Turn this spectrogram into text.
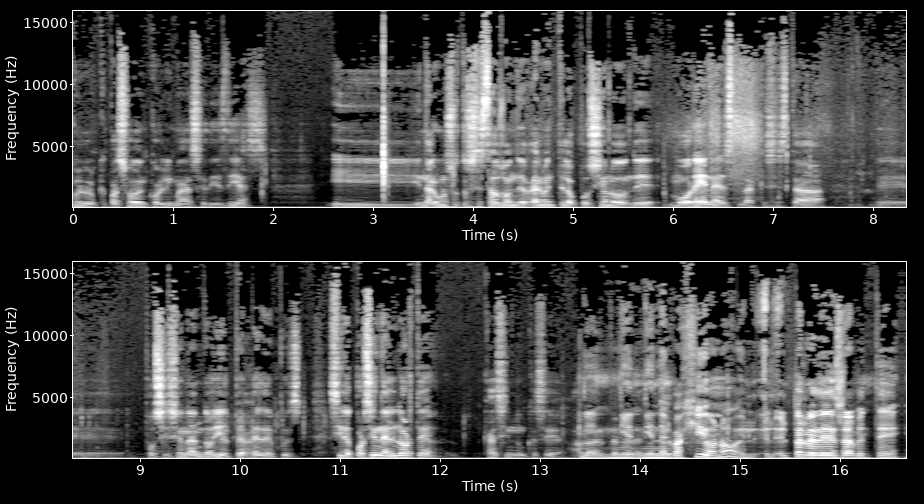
con lo que pasó en Colima hace 10 días y en algunos otros estados donde realmente la oposición o donde Morena es la que se está eh, posicionando y el PRD, pues, si de por sí en el norte casi nunca se habla ni, del Ni, en el Bajío, ¿no? El, el, PRD es realmente,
